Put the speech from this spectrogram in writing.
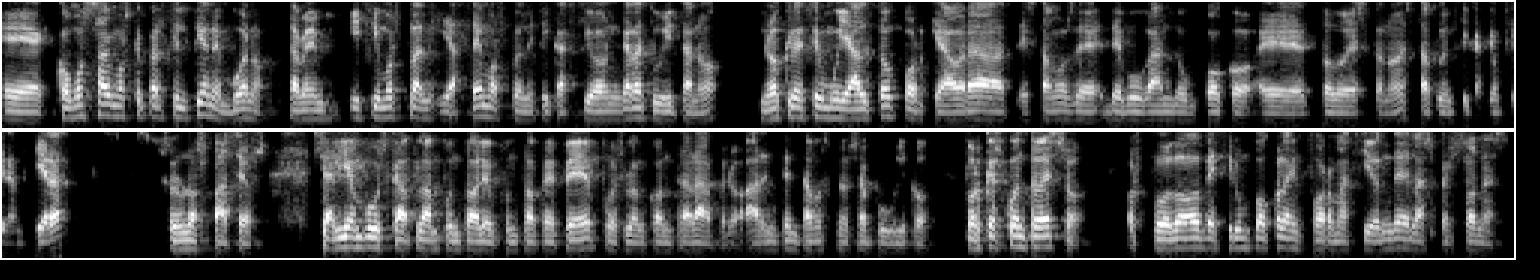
Eh, ¿Cómo sabemos qué perfil tienen? Bueno, también hicimos plan y hacemos planificación gratuita, ¿no? No lo quiero decir muy alto porque ahora estamos debugando un poco eh, todo esto, ¿no? Esta planificación financiera. Son unos paseos. Si alguien busca plan.ale.app, pues lo encontrará, pero ahora intentamos que no sea público. ¿Por qué os cuento eso? Os puedo decir un poco la información de las personas.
